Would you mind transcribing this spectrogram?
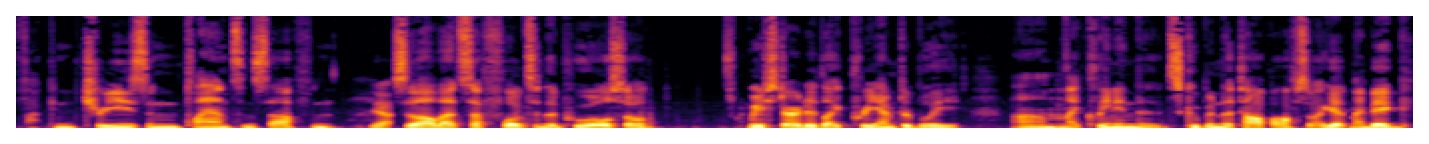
fucking trees and plants and stuff, and Yeah. so all that stuff floats into the pool. So we've started like preemptively, um, like cleaning the scooping the top off. So I get my big,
